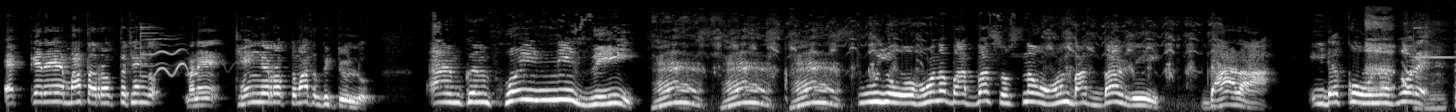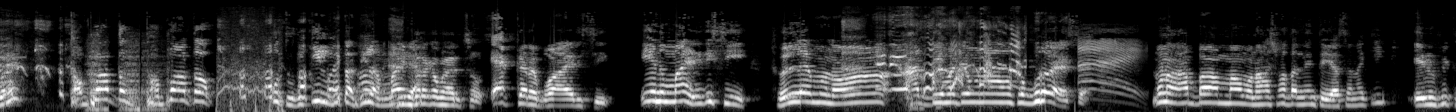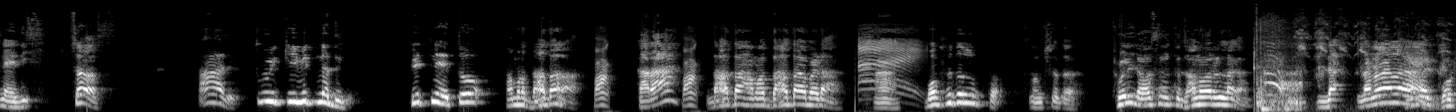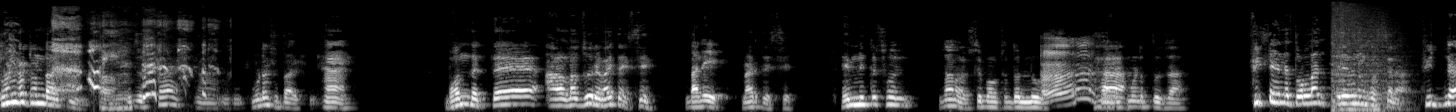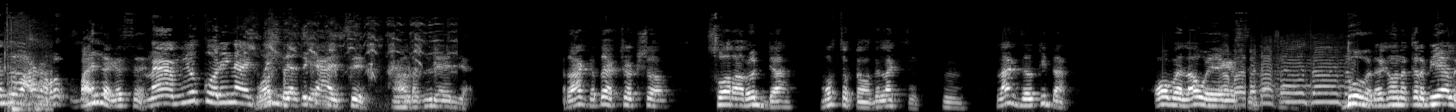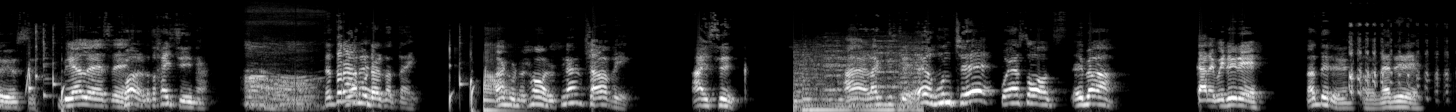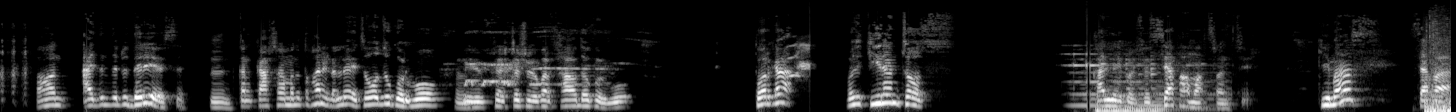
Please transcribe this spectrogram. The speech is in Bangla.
একেবারে মাথার রক্ত ঠেঙ্গ মানে ঠেঙ্গের রক্ত মাথা দিতে হলো আমি কইলাম ফইনিজি হ্যাঁ হ্যাঁ হ্যাঁ। তুই ওহন বাদ বাসস না ওহন বাদ বাড়বি দাঁড়া এটা কোন পরে? ধপা তো ধপা তো। কত কিল কথা দিলাম মাইরা। ধরে কা বাইরে চল একবারে বয় দিছি। এন মাইরে দিছি। শরীরে মনে হয় আড্ডি মাঝে মনে সব ঘুরে আছে মনে আব্বা আম্মা মনে হয় হাসপাতাল নিতে আছে নাকি? এনু ফিট নাই দিছি। সস আরে তুই কি ফিট না দিবি ফিট নে তো আমার দাদারা কারা? দাদা আমার দাদা বেড়া। হ্যাঁ। বংশধর লোক। বংশধর। শরীরটা তো জানোয়ারের লাগা। জা- জানো না আমার গঠন আর কি? বুঝছিস মোটা সুতা আর কি। হ্যাঁ। বন দেখতে আলাদা জোরে বাইতাইছে। বাড়ি? মারতেছে এমনি তো শোন জানো সে বংশধর লোক। হ্যাঁ। মোটা তো যা। করছে না। ফিটনেস আরও বাইরে গেছে না আমিও করি না থেকে আইছে আলাদা জোরে রাগ তো একশো একশো সরা রোডটা মস্তকটা আমাদের লাগছে। হুম। লাগছে কিতা? ও বেলা হয়ে গেছে। দু এখন একটা বিয়াল হয়েছে বিয়াল হয়েছে বল এটা তো খাইছেই না। তো তোর আগুটার কথাই আগুনটা স্বাভাবিক না? স্বাভাবিক। আইছে। হ্যাঁ ডাক দিছে। এ শুনছে? কয়া সস এবা কারে বেডি রে? তাদের? তখন আইতে তো একটু দেরি হয়েছে কারণ কাসার মধ্যে তো হানি ডালে অজু করব ফ্রেশ ট্রেশ হয়ে খাওয়া দাওয়া করব। তোর গা বলছি কি রাঞ্চস কালি কইছে সেফা মাছ রাঞ্চে কি মাছ? সাফা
